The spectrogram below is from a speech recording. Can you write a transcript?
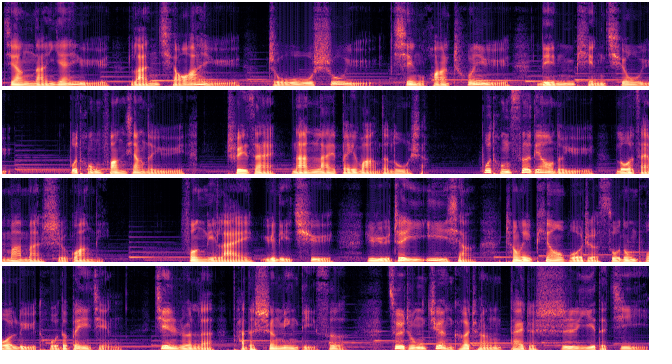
江南烟雨，蓝桥暗雨，竹屋疏雨，杏花春雨，临平秋雨”，不同方向的雨，吹在南来北往的路上。不同色调的雨落在漫漫时光里，风里来雨里去，雨这一意象成为漂泊者苏东坡旅途的背景，浸润了他的生命底色，最终镌刻成带着诗意的记忆。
